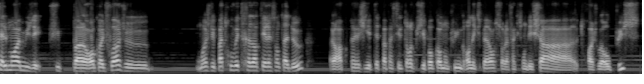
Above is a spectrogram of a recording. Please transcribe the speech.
tellement amusé. Je suis pas. encore une fois, je, moi, je l'ai pas trouvé très intéressante à deux. Alors après, j'y ai peut-être pas passé le temps, et puis j'ai pas encore non plus une grande expérience sur la faction des chats à trois joueurs ou plus.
